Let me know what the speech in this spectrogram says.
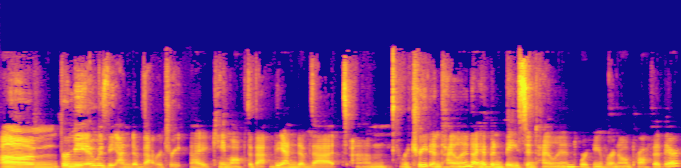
Um, for me, it was the end of that retreat. I came off the the end of that um, retreat in Thailand. I had been based in Thailand, working for a nonprofit there.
